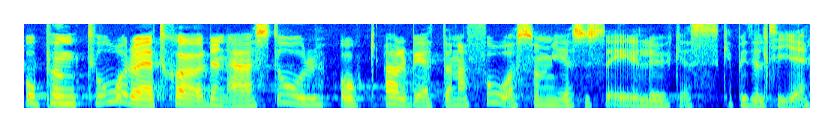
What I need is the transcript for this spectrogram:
Och punkt två då är att skörden är stor och arbetarna få, som Jesus säger i Lukas kapitel 10.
